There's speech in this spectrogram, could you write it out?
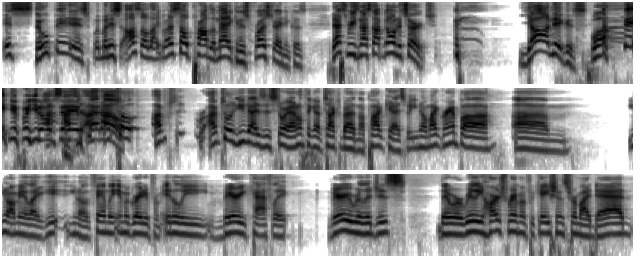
it's stupid, it's, but it's also like bro, it's so problematic and it's frustrating because that's the reason I stopped going to church. Y'all niggas, Well, you know what I'm saying? I've, Flat I've told I've I've told you guys this story. I don't think I've talked about it in the podcast, but you know, my grandpa, um, you know, what I mean, like he, you know, the family immigrated from Italy, very Catholic, very religious. There were really harsh ramifications for my dad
